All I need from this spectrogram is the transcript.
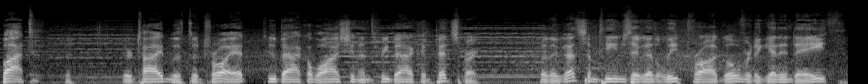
But they're tied with Detroit, two back of Washington, three back of Pittsburgh. So they've got some teams they've got to leapfrog over to get into eighth.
